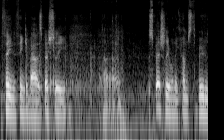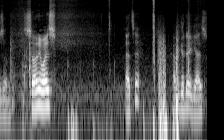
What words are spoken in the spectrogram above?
thing to think about, especially uh, especially when it comes to Buddhism. So, anyways, that's it. Have a good day, guys.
